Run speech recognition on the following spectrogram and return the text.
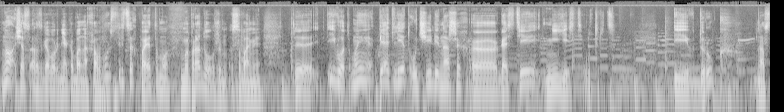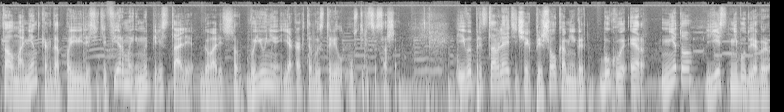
Но сейчас разговор не о кабанах, а об устрицах, поэтому мы продолжим с вами. И вот мы пять лет учили наших э, гостей не есть устрицы. И вдруг настал момент, когда появились эти фермы, и мы перестали говорить, что в июне я как-то выставил устрицы, Саша. И вы представляете, человек пришел ко мне и говорит, буквы «Р» нету, есть не буду. Я говорю,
